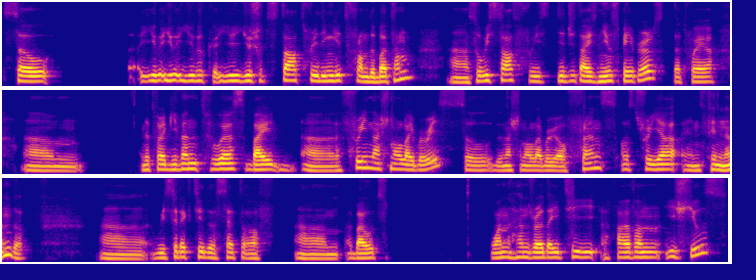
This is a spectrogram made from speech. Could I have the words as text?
so you, you, you, you should start reading it from the bottom. Uh, so we start with digitized newspapers that were um, that were given to us by uh, three national libraries. So the National Library of France, Austria, and Finland. Uh, we selected a set of um, about 180,000 issues,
